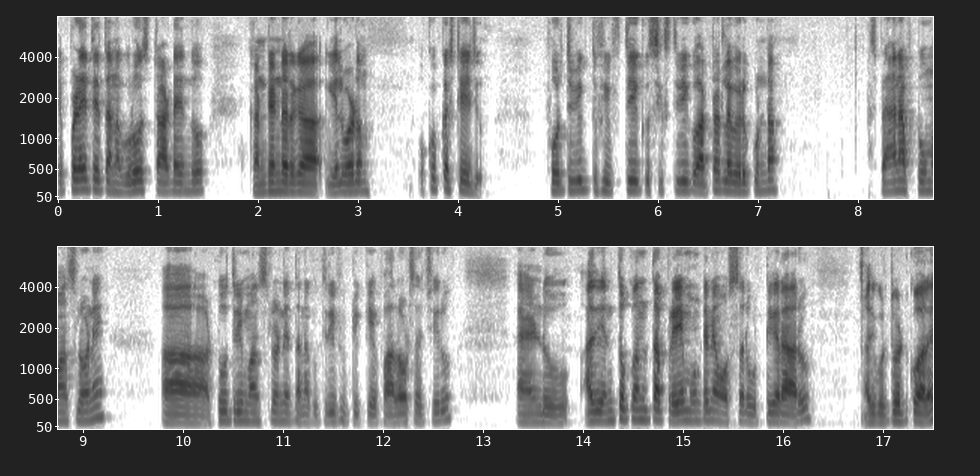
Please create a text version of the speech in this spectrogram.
ఎప్పుడైతే తన గ్రోత్ స్టార్ట్ అయిందో కంటెండర్గా గెలవడం ఒక్కొక్క stage. Fourth week to fifth week sixth week అట్లా పెరగకుండా స్పాన్ ఆఫ్ టూ మంత్స్లోనే టూ త్రీ మంత్స్లోనే తనకు త్రీ ఫిఫ్టీ కే ఫాలోవర్స్ వచ్చారు అండ్ అది ఎంతో కొంత ప్రేమ ఉంటేనే వస్తారు ఉట్టిగా రారు. అది గుర్తుపెట్టుకోవాలి.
